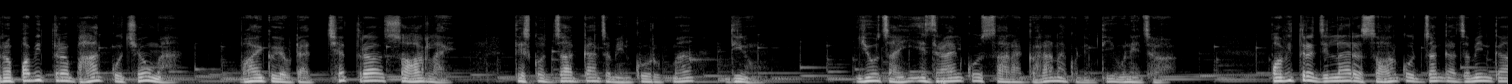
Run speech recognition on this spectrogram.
र पवित्र भागको छेउमा भएको एउटा क्षेत्र सहरलाई त्यसको जग्गा जमिनको रूपमा दिनु। यो चाहिँ इजरायलको सारा घरानाको निम्ति हुनेछ। पवित्र जिल्ला र सहरको जग्गा जमिनका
